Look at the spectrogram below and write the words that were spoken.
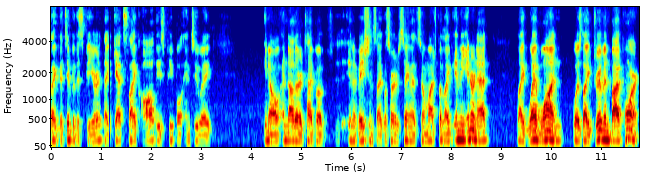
like the tip of the spear that gets like all these people into a, you know, another type of innovation cycle. Sorry for saying that so much, but like in the internet, like Web one was like driven by porn.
